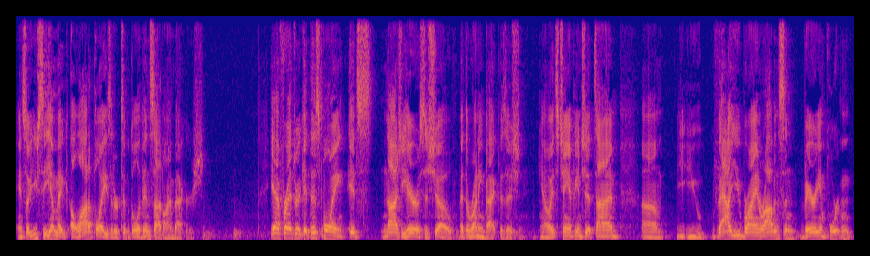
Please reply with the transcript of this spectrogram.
and so you see him make a lot of plays that are typical of inside linebackers. Yeah, Frederick, at this point, it's Najee Harris's show at the running back position. You know, it's championship time. Um, you, you, value Brian Robinson, very important.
